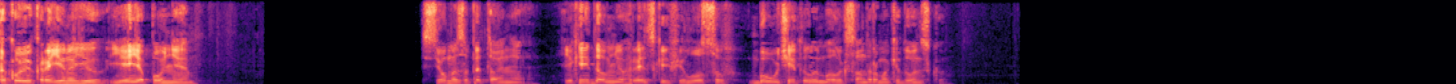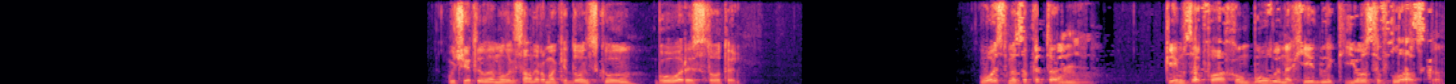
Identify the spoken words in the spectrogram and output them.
Такою країною є Японія. Сьоме запитання. Який давньогрецький філософ був учителем Олександра Македонського? Учителем Олександра Македонського був Аристотель. Восьме запитання. Ким за фахом був винахідник Йосиф Ласка,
